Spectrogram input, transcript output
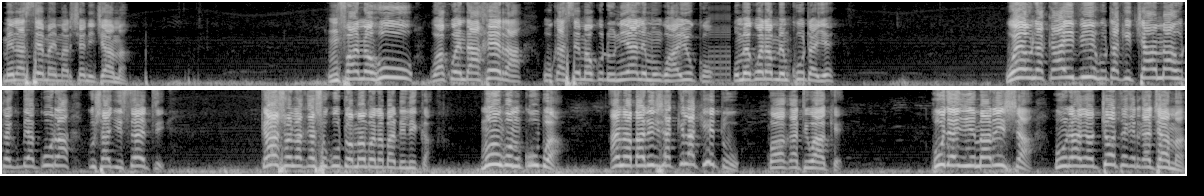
Mimi nasema imarisheni chama. Mfano huu wa kwenda akhera ukasema huku duniani Mungu hayuko, umekwenda umemkuta. Je, wewe unakaa hivi, hutaki chama, hutaki kupiga kura, kushajiseti. Kesho na kesho kutwa mambo yanabadilika. Mungu mkubwa anabadilisha kila kitu kwa wakati wake. Hujajiimarisha, una chochote katika chama,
